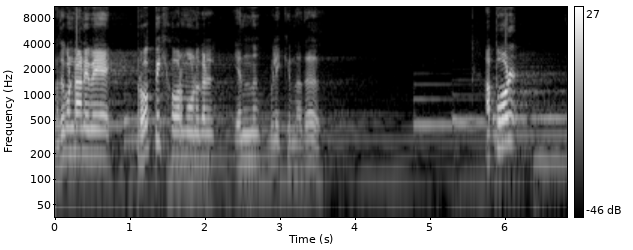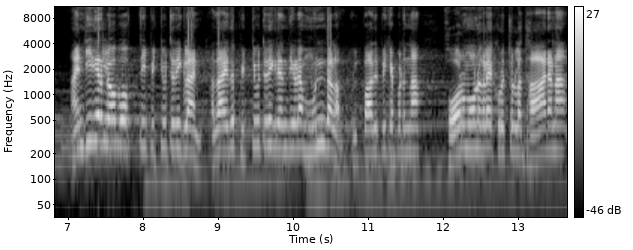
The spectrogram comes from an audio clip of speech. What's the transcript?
അതുകൊണ്ടാണ് ഇവയെ ട്രോപ്പിക് ഹോർമോണുകൾ എന്ന് വിളിക്കുന്നത്. അപ്പോൾ anterior lobe of the pituitary gland അതായത് പിറ്റ്യൂട്ടറി ഗ്രന്ഥിയുടെ മുൻതളം ഉൽപ്പാദിപ്പിക്കപ്പെടുന്ന ഹോർമോണുകളെക്കുറിച്ചുള്ള ധാരണ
